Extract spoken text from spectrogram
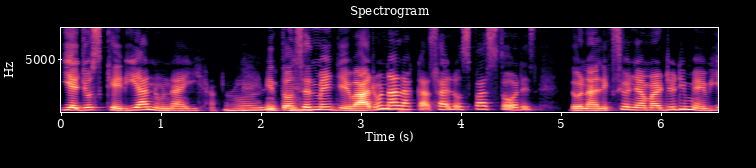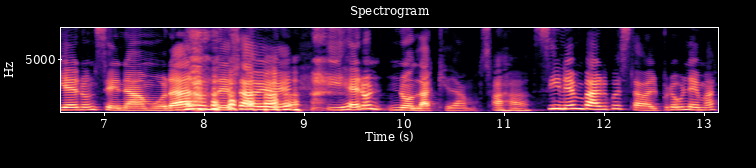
y ellos querían una hija. Entonces me llevaron a la casa de los pastores. Don Alex y doña Marjorie me vieron, se enamoraron de esa bebé y dijeron, nos la quedamos. Ajá. Sin embargo, estaba el problema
